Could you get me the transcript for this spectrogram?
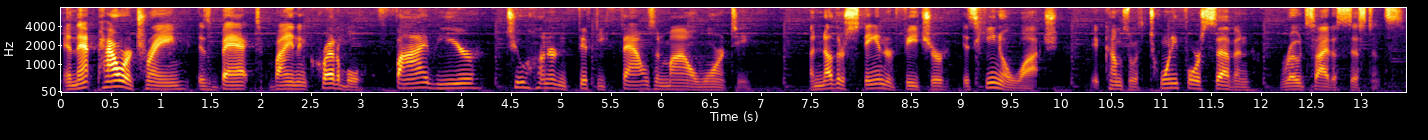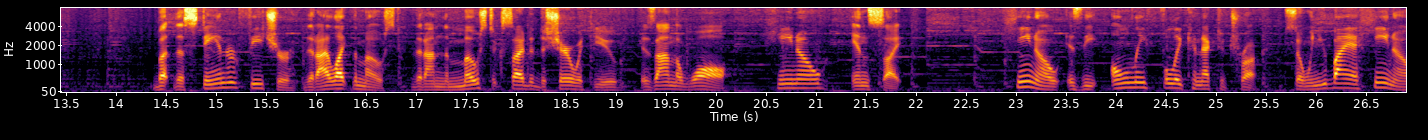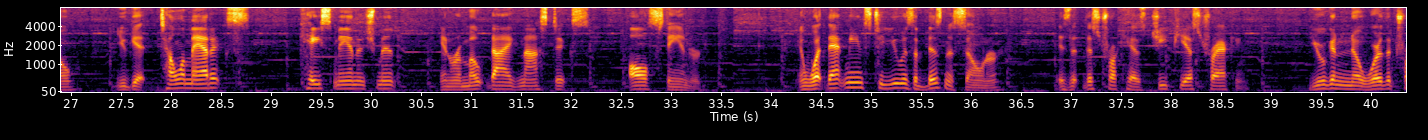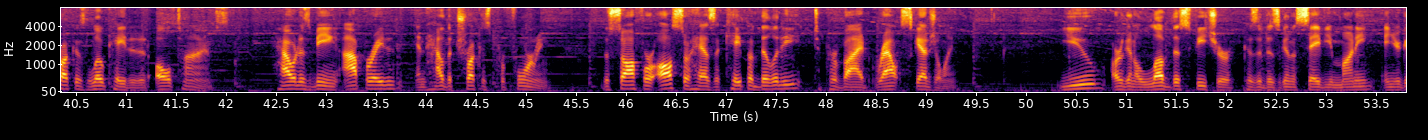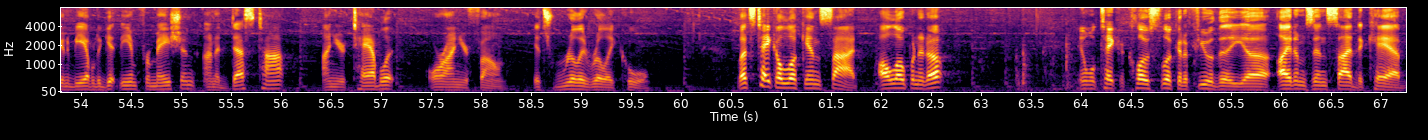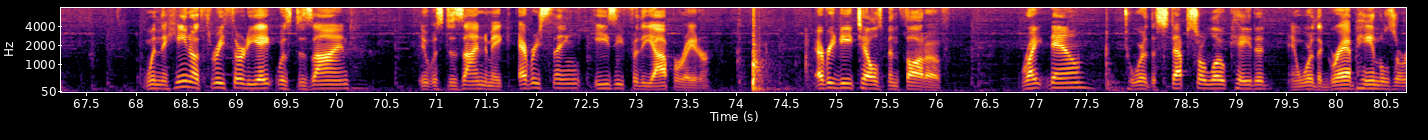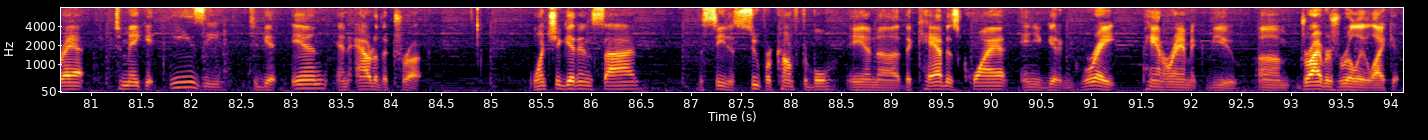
And that powertrain is backed by an incredible five year, 250,000 mile warranty. Another standard feature is Hino Watch. It comes with 24-7 roadside assistance. But the standard feature that I like the most, that I'm the most excited to share with you, is on the wall, Hino Insight. Hino is the only fully connected truck. So when you buy a Hino, you get telematics, case management, and remote diagnostics, all standard. And what that means to you as a business owner is that this truck has GPS tracking. You're going to know where the truck is located at all times, how it is being operated, and how the truck is performing. The software also has a capability to provide route scheduling. You are going to love this feature because it is going to save you money and you're going to be able to get the information on a desktop, on your tablet, or on your phone. It's really, really cool. Let's take a look inside. I'll open it up and we'll take a close look at a few of the uh, items inside the cab. When the Hino 338 was designed, it was designed to make everything easy for the operator. Every detail's been thought of, right down to where the steps are located and where the grab handles are at to make it easy to get in and out of the truck. Once you get inside, the seat is super comfortable and uh, the cab is quiet and you get a great panoramic view. Um, drivers really like it.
